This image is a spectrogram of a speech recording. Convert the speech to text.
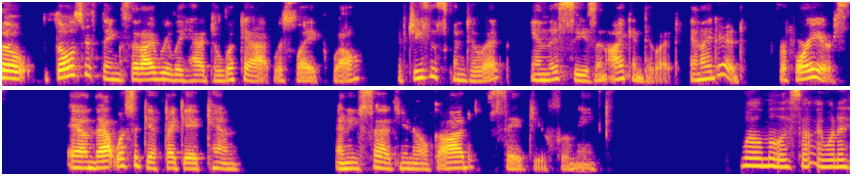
So those are things that I really had to look at was like, well, if Jesus can do it in this season, I can do it. And I did for four years. And that was a gift I gave Ken. And he said, You know, God saved you for me. Well, Melissa, I want to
